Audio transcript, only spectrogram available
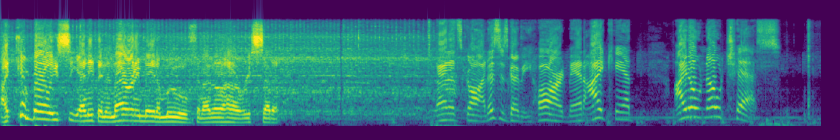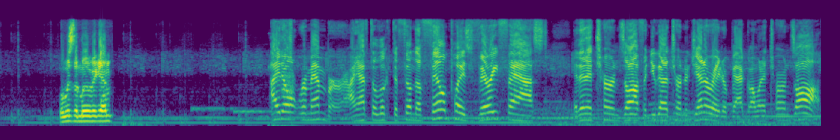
I can barely see anything, and I already made a move, and I don't know how to reset it. And it's gone. This is gonna be hard, man. I can't. I don't know chess. What was the move again? I don't remember. I have to look at the film. The film plays very fast, and then it turns off, and you gotta turn the generator back on when it turns off.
